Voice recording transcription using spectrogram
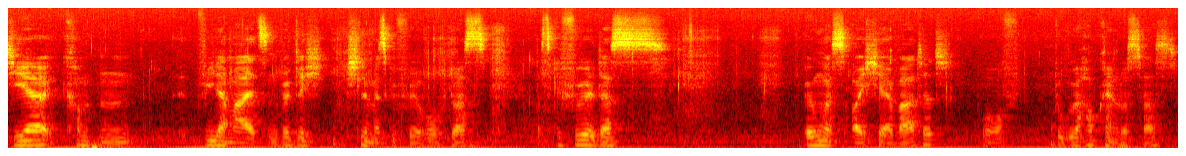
Dir kommt ein, wiedermals ein wirklich schlimmes Gefühl hoch. Du hast das Gefühl, dass irgendwas euch hier erwartet, worauf du überhaupt keine Lust hast.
